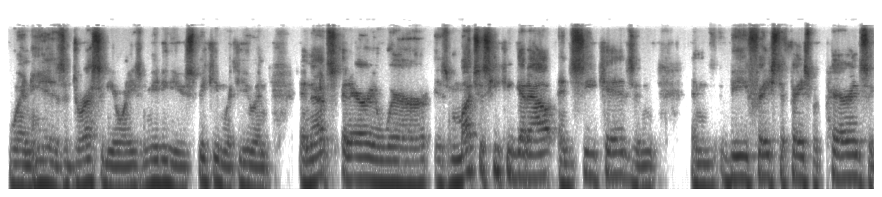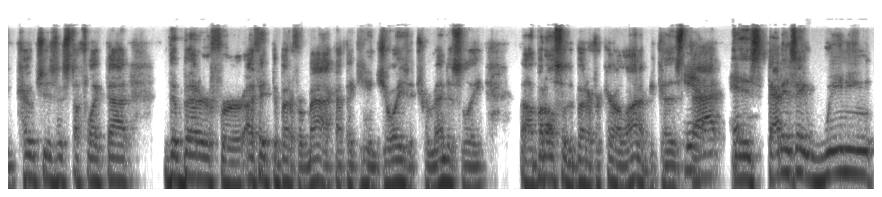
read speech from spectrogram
when he is addressing you, when he's meeting you, speaking with you. And and that's an area where as much as he can get out and see kids and and be face to face with parents and coaches and stuff like that, the better for I think the better for Mack. I think he enjoys it tremendously. Uh, but also the better for Carolina because yeah. that is that is a winning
